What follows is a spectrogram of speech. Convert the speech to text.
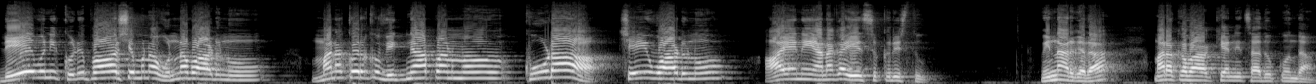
దేవుని కుడిపార్శ్వమున ఉన్నవాడును మన కొరకు విజ్ఞాపనము కూడా చేయువాడును ఆయనే అనగా యేసుక్రీస్తు. విన్నారు కదా? మరొక వాక్యాన్ని చదువుకుందాం.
